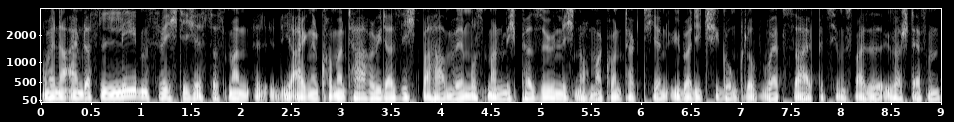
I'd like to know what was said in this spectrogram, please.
Und wenn einem das lebenswichtig ist, dass man äh, die eigenen Kommentare wieder sichtbar haben will, muss man mich persönlich nochmal kontaktieren über die Qigong Club Website beziehungsweise über Steffen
